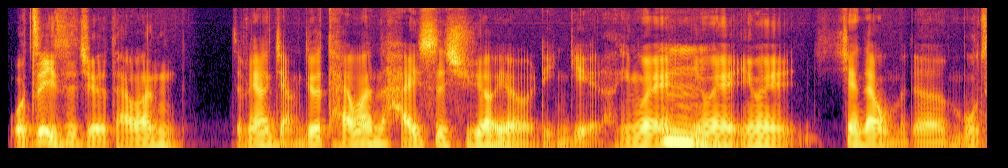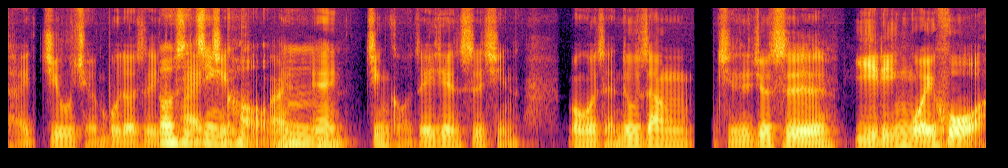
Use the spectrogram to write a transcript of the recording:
我自己是觉得台湾怎么样讲，就是台湾还是需要要有林业了，因为因为因为现在我们的木材几乎全部都是都是进口，因为进口这一件事情。某个程度上，其实就是以邻为祸。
